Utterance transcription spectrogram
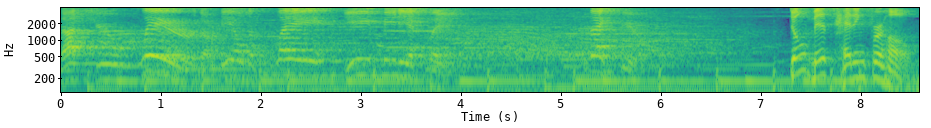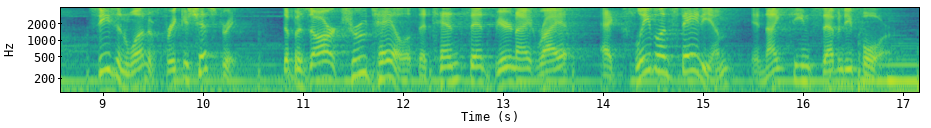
that you clear the field of play immediately. Thank you. Don't miss Heading for Home, Season 1 of Freakish History, the bizarre true tale of the 10 cent beer night riot at Cleveland Stadium in 1974.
